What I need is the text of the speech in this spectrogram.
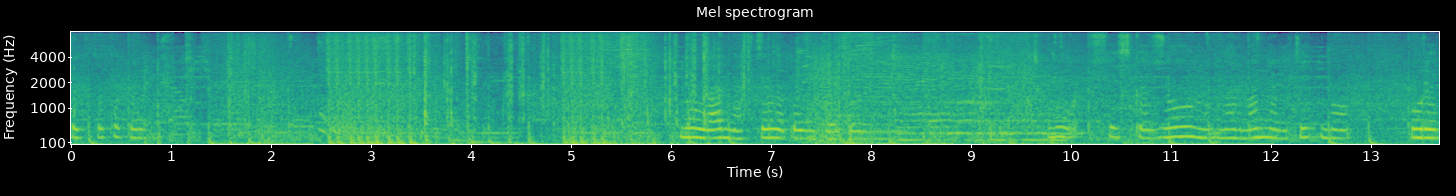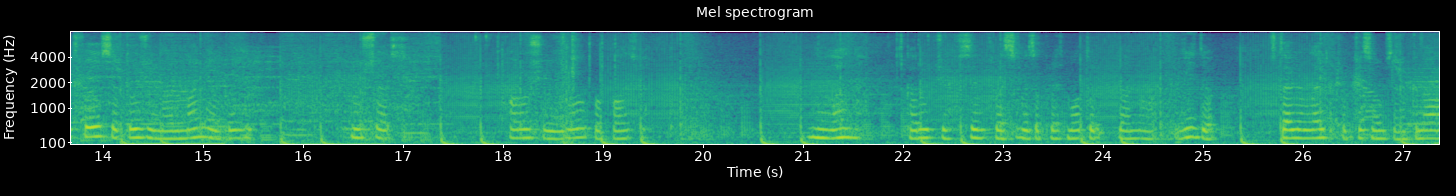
Так, кто такой? Ну ладно, тело тоже пойдет. Ну, сейчас скажу, нормально летит, но у Redface тоже нормально было. Ну сейчас. Хороший игрок попался. Ну ладно. Короче, всем спасибо за просмотр данного видео. Ставим лайк, подписываемся на канал.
